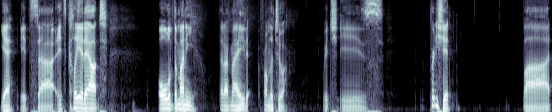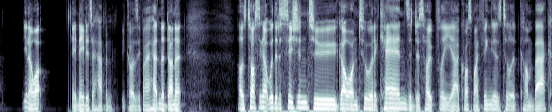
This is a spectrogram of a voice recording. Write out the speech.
yeah, it's uh, it's cleared out all of the money that I've made from the tour, which is pretty shit. But you know what? It needed to happen because if I hadn't have done it, I was tossing up with the decision to go on tour to Cairns and just hopefully uh, cross my fingers till it'd come back.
